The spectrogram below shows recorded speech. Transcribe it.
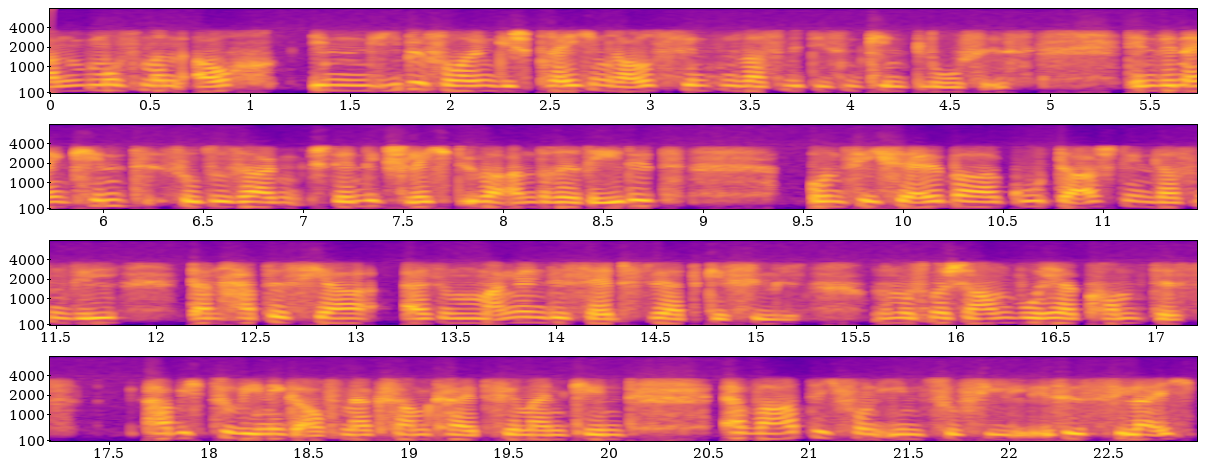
dann muss man auch in liebevollen Gesprächen rausfinden, was mit diesem Kind los ist. Denn wenn ein Kind sozusagen ständig schlecht über andere redet und sich selber gut dastehen lassen will, dann hat es ja also mangelndes Selbstwertgefühl. Und dann muss man schauen, woher kommt es habe ich zu wenig Aufmerksamkeit für mein Kind? Erwarte ich von ihm zu viel? Ist es vielleicht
